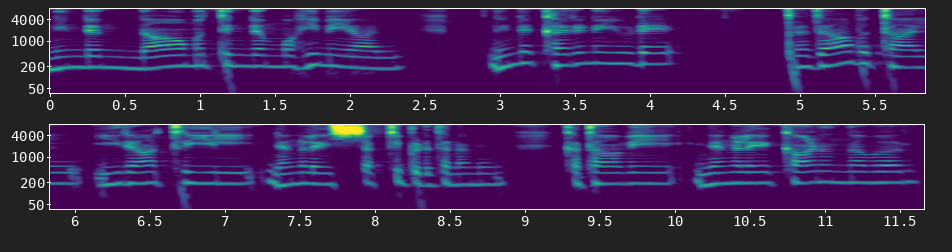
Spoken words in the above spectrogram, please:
നിന്റെ നാമത്തിന്റെ മഹിമയാൽ നിന്റെ കരുണയുടെ പ്രതാപത്താൽ ഈ രാത്രിയിൽ ഞങ്ങളെ ശക്തിപ്പെടുത്തണമേ. കഥാവെ ഞങ്ങളെ കാണുന്നവർ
